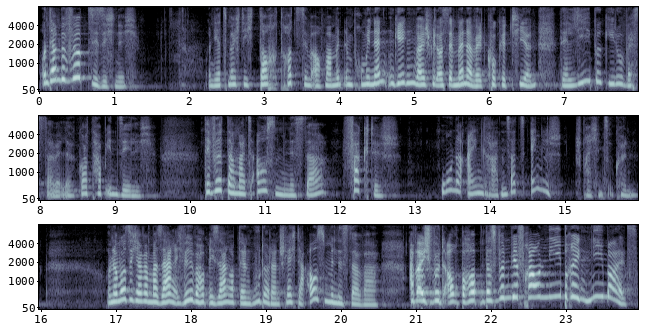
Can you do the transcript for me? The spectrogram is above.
Und dann bewirbt sie sich nicht. Und jetzt möchte ich doch trotzdem auch mal mit einem prominenten Gegenbeispiel aus der Männerwelt kokettieren. Der liebe Guido Westerwelle, Gott hab ihn selig. Der wird damals Außenminister, faktisch, ohne einen geraden Satz Englisch sprechen zu können. Und da muss ich einfach mal sagen, ich will überhaupt nicht sagen, ob der ein guter oder ein schlechter Außenminister war. Aber ich würde auch behaupten, das würden wir Frauen nie bringen, niemals.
